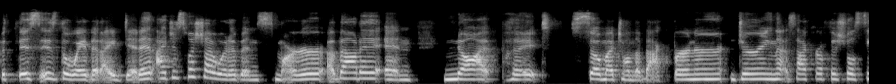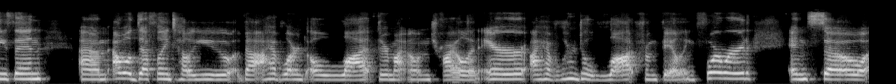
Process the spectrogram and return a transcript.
but this is the way that I did it. I just wish I would have been smarter about it and not put so much on the back burner during that sacrificial season. Um, I will definitely tell you that I have learned a lot through my own trial and error. I have learned a lot from failing forward. And so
